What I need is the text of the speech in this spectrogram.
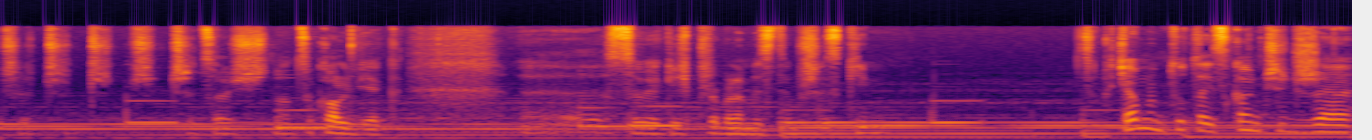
czy, czy, czy, czy, coś, no cokolwiek. E, są jakieś problemy z tym wszystkim. Chciałbym tutaj skończyć, że e,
